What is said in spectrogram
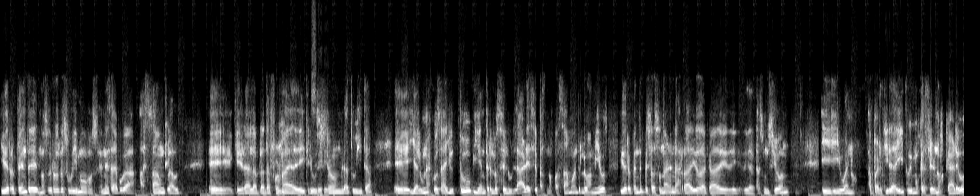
y de repente nosotros lo subimos en esa época a SoundCloud eh, que era la plataforma de distribución gratuita, eh, y algunas cosas de YouTube, y entre los celulares nos pasamos entre los amigos, y de repente empezó a sonar en las radios de acá de, Asunción, y bueno, a partir de ahí tuvimos que hacernos cargo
